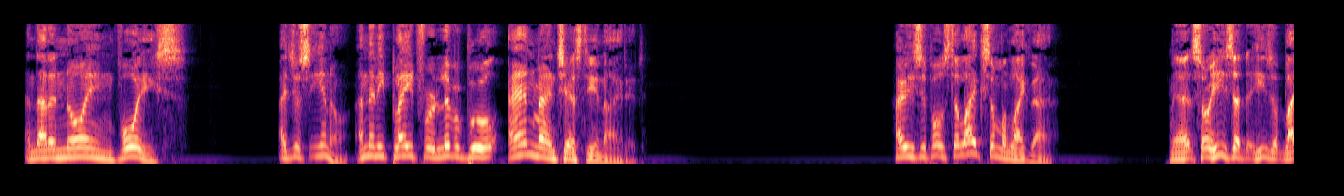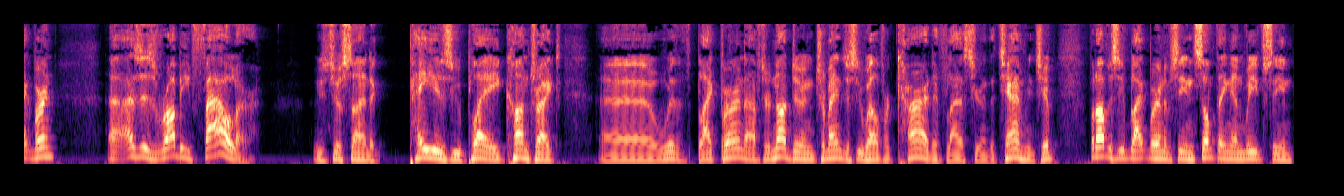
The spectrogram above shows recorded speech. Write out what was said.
and that annoying voice. I just, you know, and then he played for Liverpool and Manchester United. How are you supposed to like someone like that? Uh, so he's at he's at Blackburn, uh, as is Robbie Fowler, who's just signed a pay-as-you-play contract uh, with Blackburn after not doing tremendously well for Cardiff last year in the Championship. But obviously, Blackburn have seen something, and we've seen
